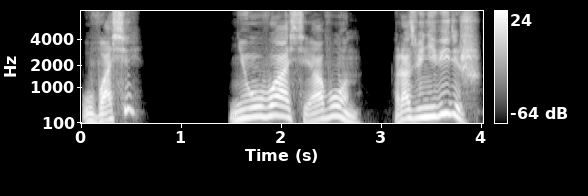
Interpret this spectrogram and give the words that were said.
У Васи? Не у Васи, а вон. Разве не видишь?»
